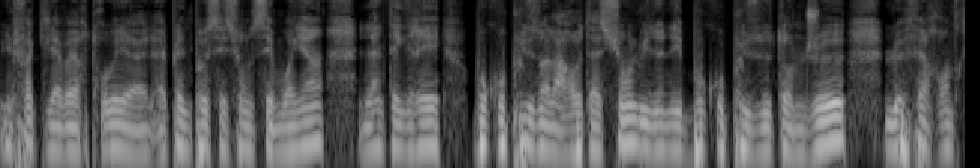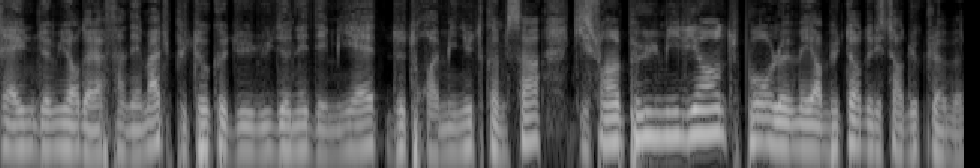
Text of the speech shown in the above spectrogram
une fois qu'il avait retrouvé la, pleine possession de ses moyens, l'intégrer beaucoup plus dans la rotation, lui donner beaucoup plus de temps de jeu, le faire rentrer à une demi-heure de la fin des matchs plutôt que de lui donner des miettes de trois minutes comme ça, qui sont un peu humiliantes pour le meilleur buteur de l'histoire du club.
